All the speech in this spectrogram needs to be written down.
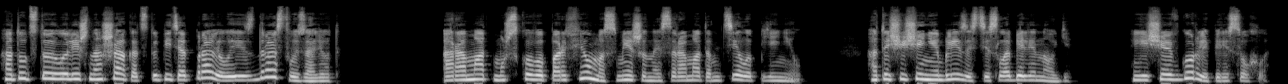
а тут стоило лишь на шаг отступить от правил и здравствуй, залет. Аромат мужского парфюма, смешанный с ароматом тела, пьянил. От ощущения близости слабели ноги. Еще и в горле пересохло.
